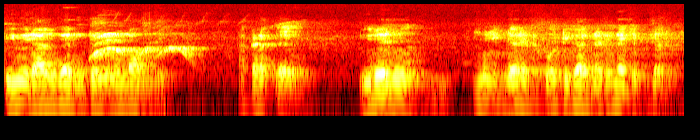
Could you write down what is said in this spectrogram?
టీవీ రాజు గారి ఇంటి ఎదురుగుండా ఉంది. అక్కడ ఈరోజు మ్యూజిక్ డైరెక్టర్ కోటి గారిని అడిగినా చెప్తారు.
